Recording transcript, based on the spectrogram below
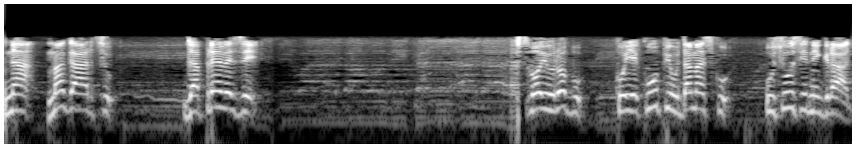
na magarcu da preveze svoju robu koju je kupio u Damasku u susjedni grad.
